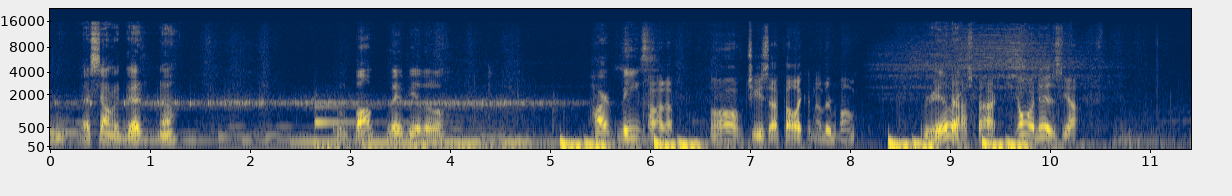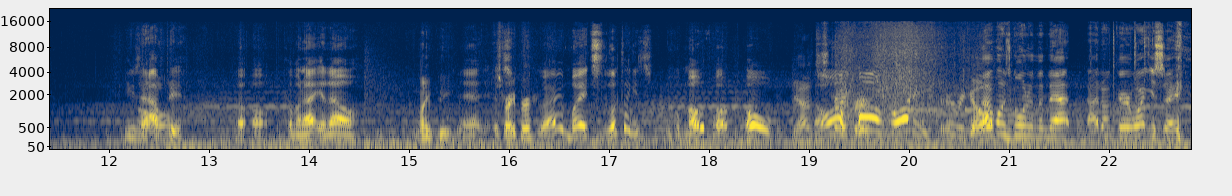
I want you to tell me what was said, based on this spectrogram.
Ooh, that sounded good, no? A little bump, maybe a little heartbeat. Caught up. Oh, geez, that felt like another bump. Really? Fast back. Oh, it is. Yeah. He's Uh-oh. after you. Uh-oh, coming at you now. Might be. It's- Striper? It might look like it's mouth hook. Oh. Yeah, it's a oh, striper. Oh, buddy. There we go. That one's going in the net. I don't care what you say.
